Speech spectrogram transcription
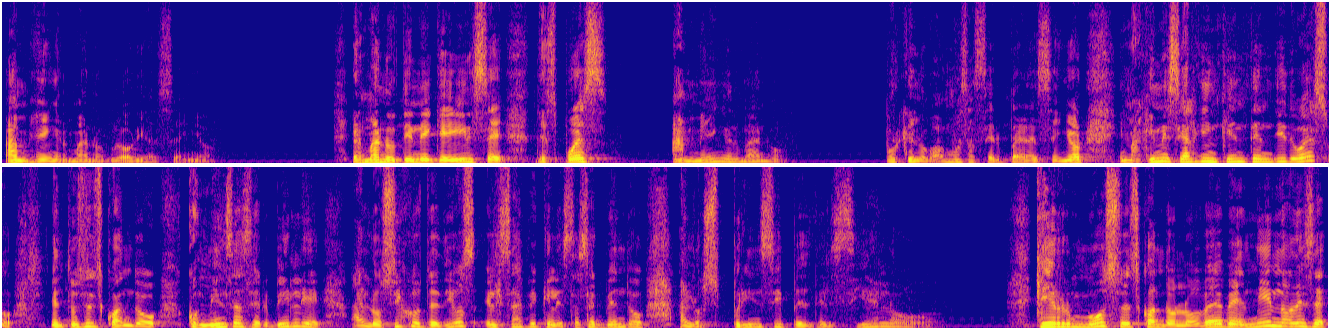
Amén, hermano. Gloria al Señor. Hermano, tiene que irse después. Amén, hermano porque lo vamos a hacer para el Señor. Imagínese alguien que ha entendido eso. Entonces cuando comienza a servirle a los hijos de Dios, él sabe que le está sirviendo a los príncipes del cielo. Qué hermoso es cuando lo ve venir, no dice,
